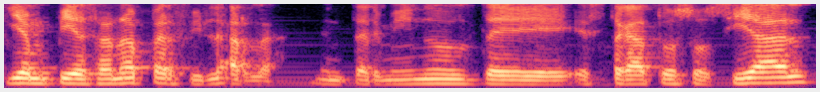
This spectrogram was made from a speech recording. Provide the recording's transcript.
y empiezan a perfilarla en términos de estrato social,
